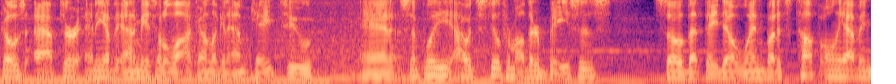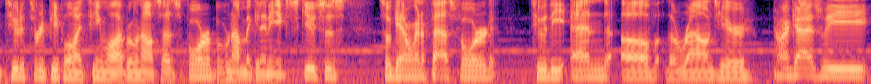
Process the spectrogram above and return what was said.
goes after any of the enemies that'll lock on like an MK2. And simply, I would steal from other bases so that they don't win. But it's tough only having two to three people on my team while everyone else has four, but we're not making any excuses. So again, we're going to fast forward to the end of the round here. All right, guys, we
